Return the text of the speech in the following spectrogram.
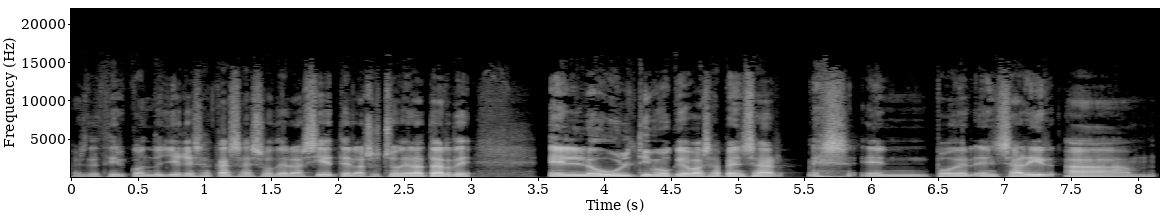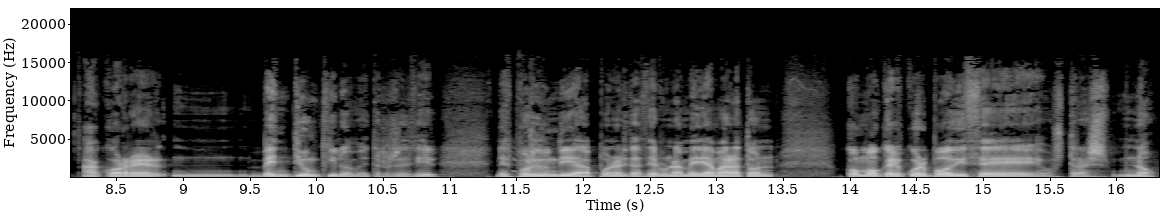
es decir, cuando llegues a casa eso de las 7, las 8 de la tarde, en lo último que vas a pensar es en poder en salir a, a correr mm, 21 kilómetros. Es decir, después de un día ponerte a hacer una media maratón, como que el cuerpo dice, ostras, no.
